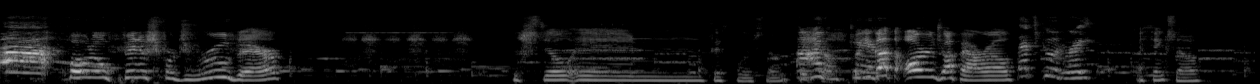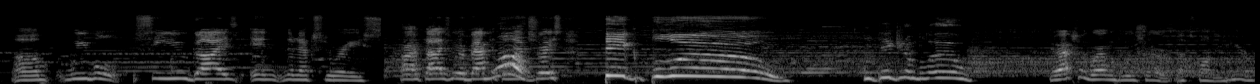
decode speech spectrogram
Ah! Photo finish for Drew there. You're still in fifth place, though. But I you, but you got the orange up arrow. That's good, right? I think so. Um, we will see you guys in the next race. Alright, guys, we're back at the next race. Big Blue! I'm big and blue. You're actually wearing a blue shirt. That's funny. I know.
